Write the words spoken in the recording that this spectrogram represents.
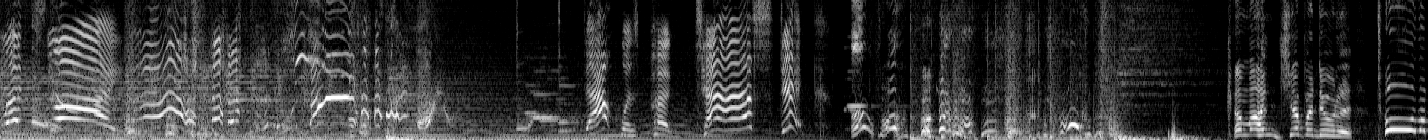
Let's slide! that was pugtastic! Come on, Chippadoodle, to the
